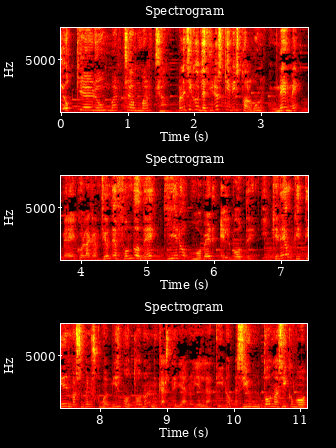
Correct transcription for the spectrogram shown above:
Yo quiero marcha, marcha. Vale chicos, deciros que he visto algún meme eh, con la canción de fondo de Quiero mover el bote Y creo que tienen más o menos como el mismo tono en castellano y en latino. Así un tono así como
